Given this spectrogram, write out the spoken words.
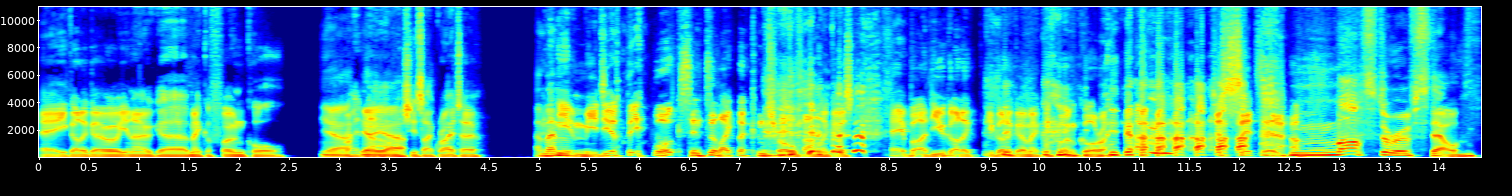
"Hey, you got to go, you know, uh, make a phone call yeah, right yeah, now." yeah. And she's like, "Righto." And then he immediately walks into like the control panel and goes, "Hey, bud, you gotta, you gotta go make a phone call, right?" Just sits down. Master of stealth.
